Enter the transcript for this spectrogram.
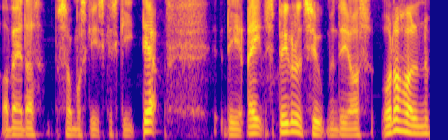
og hvad der så måske skal ske der. Det er rent spekulativt, men det er også underholdende.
